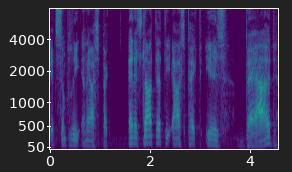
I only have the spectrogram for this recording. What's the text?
it's simply an aspect. And it's not that the aspect is bad,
